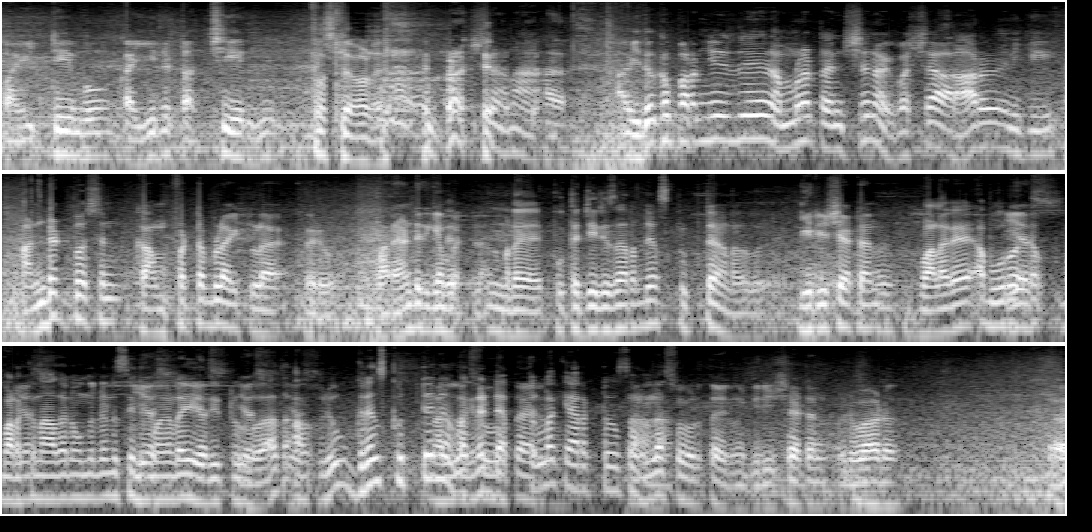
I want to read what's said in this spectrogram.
ഫൈറ്റ് ചെയ്യുമ്പോൾ കയ്യിൽ ടച്ച് ചെയ്യരുത് പ്രശ്നമാണ്. പ്രശ്നമാണ്. ഇതൊക്കെ പറഞ്ഞത് നമ്മളെ ടെൻഷനായി പക്ഷെ സാറ് എനിക്ക് ഹൺഡ്രഡ് പെർസെന്റ് കംഫർട്ടബിൾ ആയിട്ടുള്ള ഒരു പറയാണ്ടിരിക്കാൻ പറ്റില്ല. നമ്മുടെ പുത്തഞ്ചേരി സാറിന്റെ സ്ക്രിപ്റ്റ് ആണ് അത്. ഗിരീഷ് ഏട്ടൻ വളരെ അപൂർവ വടക്കുനാഥൻ ഒന്ന് രണ്ട് സിനിമകളെ എഴുതിയിട്ടുള്ളത്. ഒരു ഉഗ്രൻ സ്ക്രിപ്റ്റ് തന്നെ ഭയങ്കര ഡെപ്ത് ഉള്ള ക്യാരക്ടേഴ്സ് നല്ല സുഹൃത്തായിരുന്നു ഗിരീഷ് ഏട്ടൻ ഒരുപാട് ആ,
